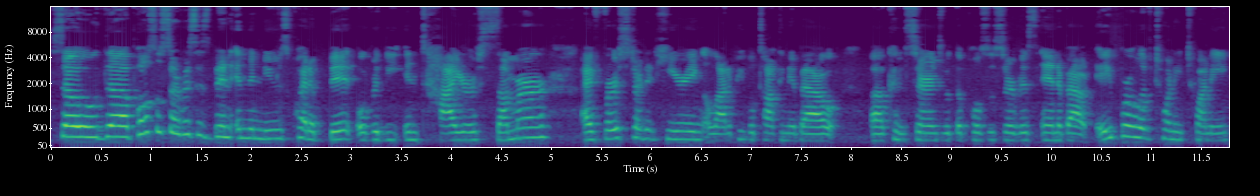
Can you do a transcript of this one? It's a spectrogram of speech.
So the Postal Service has been in the news quite a bit over the entire summer. I first started hearing a lot of people talking about uh, concerns with the Postal Service in about April of 2020,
